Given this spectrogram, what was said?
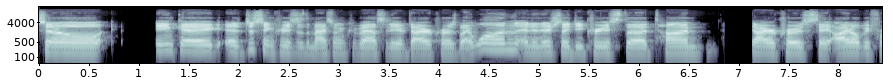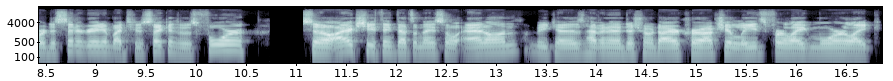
So Ink Egg it just increases the maximum capacity of Dire Crows by one, and initially decreased the time Dire Crows stay idle before disintegrating by two seconds. It was four. So I actually think that's a nice little add-on because having an additional Dire Crow actually leads for like more like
